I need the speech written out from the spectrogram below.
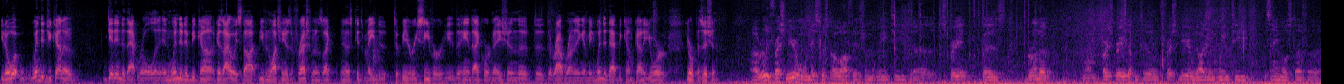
you know, what? When did you kind of get into that role, and, and when did it become? Because I always thought, even watching you as a freshman, was like, you know, this kid's made to, to be a receiver. He, the hand-eye coordination, the, the the route running. I mean, when did that become kind of your your position? Uh, really, freshman year when they switched the whole offense from the wing T to the spread. Because growing up, from first grade up until freshman year, we always been the wing T, the same old stuff. Uh,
